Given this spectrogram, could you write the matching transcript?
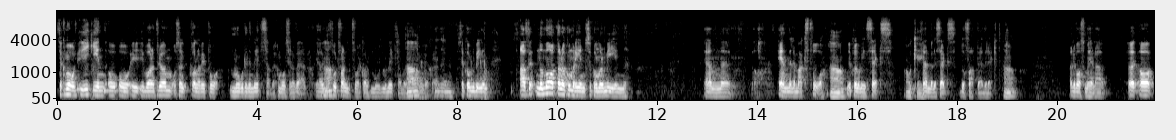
Så jag kommer ihåg, vi gick in och, och, i, i vårt rum och sen kollade vi på morden i Midsommar. Jag kommer ihåg så jävla väl. Jag har Ja. fortfarande lite svårt att kolla på morden i Midsommar. Ja. Så kommer vi in. Alltså, normalt när de kommer in så kommer de in en, eh, ja, en eller max två. Ja, Nu kom de in sex, okej. fem eller sex. Då fattar jag direkt. Ja. Ja, det var som hela, ja,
